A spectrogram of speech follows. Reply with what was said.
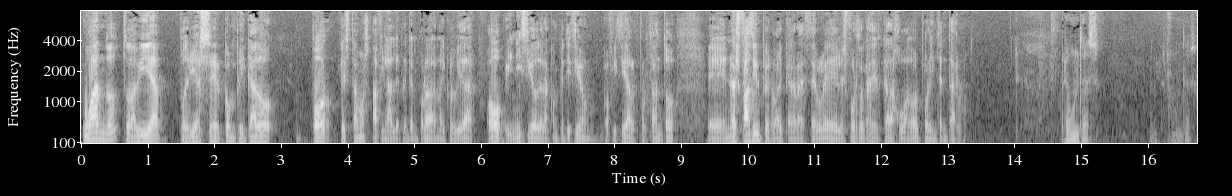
cuando todavía podría ser complicado porque estamos a final de pretemporada, no hay que olvidar, o inicio de la competición oficial. Por tanto, eh, no es fácil, pero hay que agradecerle el esfuerzo que hace cada jugador por intentarlo. ¿Preguntas? ¿Más preguntas?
